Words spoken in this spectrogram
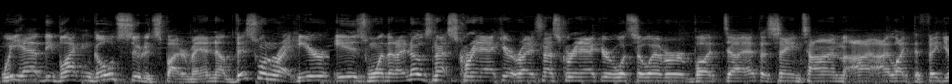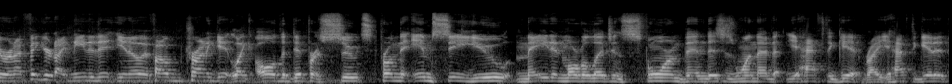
we have the black and gold suited Spider-Man. Now, this one right here is one that I know it's not screen accurate, right? It's not screen accurate whatsoever, but uh, at the same time, I, I like the figure, and I figured I needed it. You know, if I'm trying to get like all the different suits from the MCU made in Marvel Legends form, then this is one that you have to get, right? You have to get it.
